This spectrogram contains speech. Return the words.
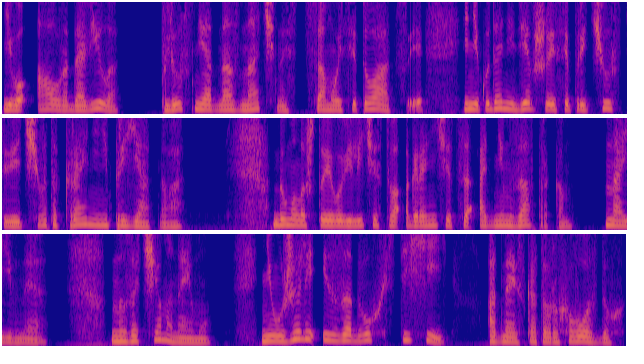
его аура давила, плюс неоднозначность самой ситуации и никуда не девшееся предчувствие чего-то крайне неприятного. Думала, что его величество ограничится одним завтраком. Наивная. Но зачем она ему? Неужели из-за двух стихий, одна из которых — воздух?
